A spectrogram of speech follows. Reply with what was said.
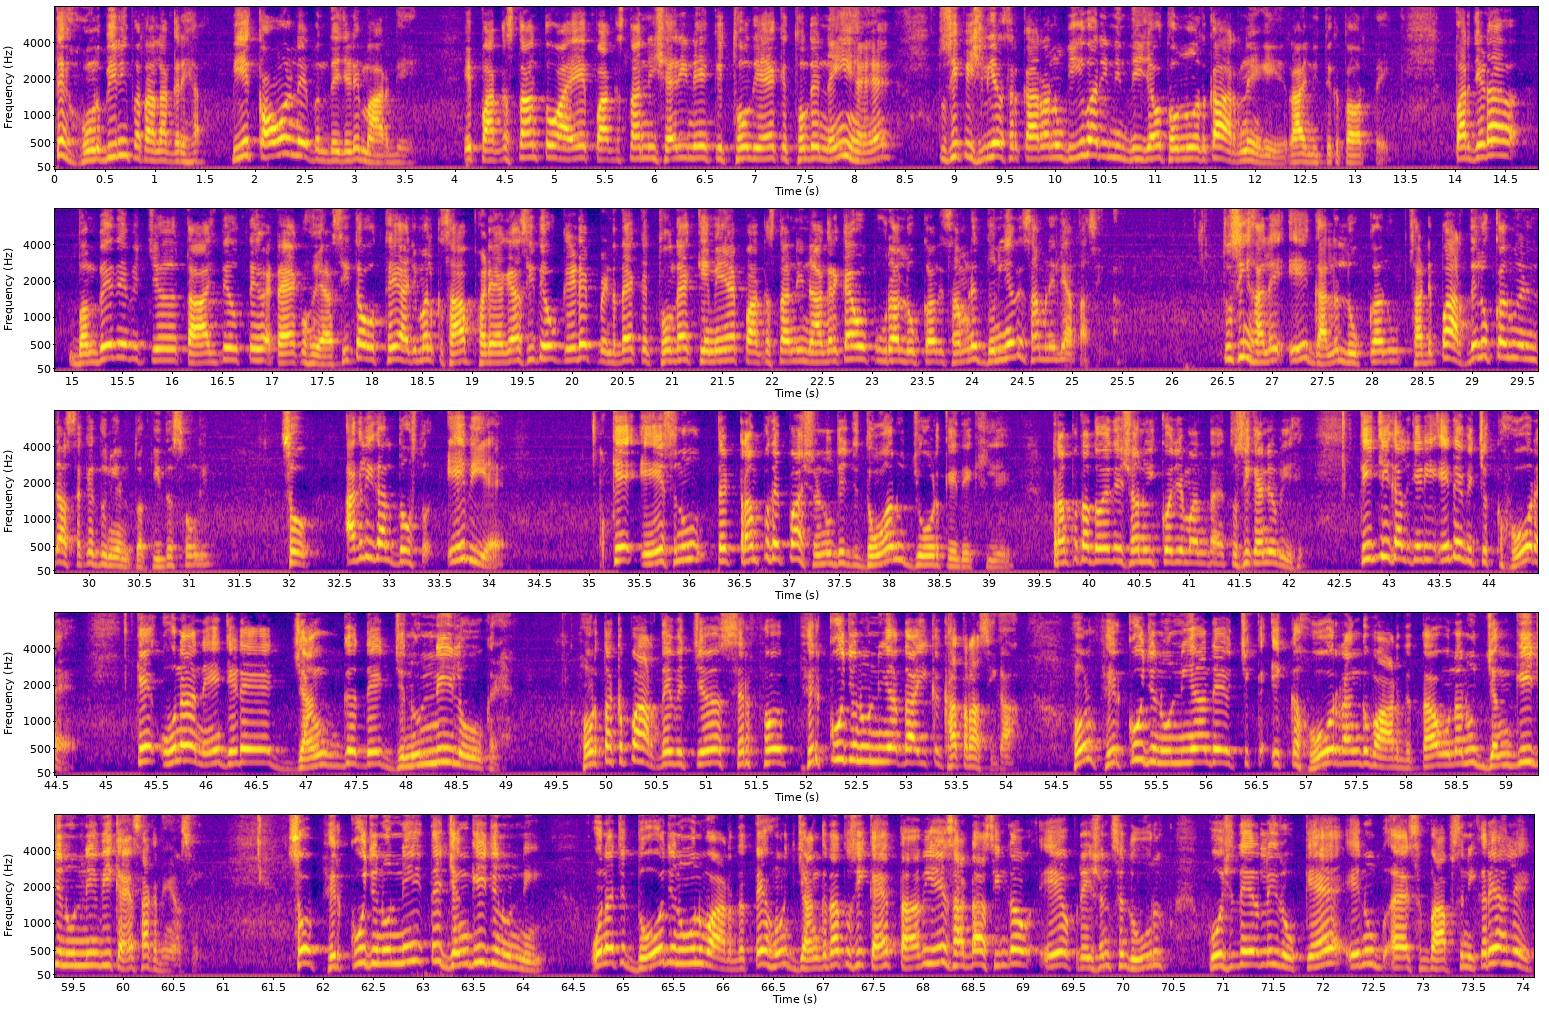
ਤੇ ਹੁਣ ਵੀ ਨਹੀਂ ਪਤਾ ਲੱਗ ਰਿਹਾ ਵੀ ਇਹ ਕੌਣ ਨੇ ਬੰਦੇ ਜਿਹੜੇ ਮਾਰ ਗਏ। ਇਹ ਪਾਕਿਸਤਾਨ ਤੋਂ ਆਏ, ਪਾਕਿਸਤਾਨੀ ਸ਼ਹਿਰੀ ਨੇ ਕਿੱਥੋਂ ਦੇ ਹੈ, ਕਿੱਥੋਂ ਦੇ ਨਹੀਂ ਹੈ। ਤੁਸੀਂ ਪਿਛਲੀਆਂ ਸਰਕਾਰਾਂ ਨੂੰ 20 ਵਾਰੀ ਨਿੰਦੀ ਜਾਓ, ਤੁਹਾਨੂੰ ਅਧਿਕਾਰ ਨੇਗੇ ਰਾਜਨੀਤਿਕ ਤੌਰ ਤੇ। ਪਰ ਜਿਹੜਾ ਬੰਬੇ ਦੇ ਵਿੱਚ ਤਾਜ ਦੇ ਉੱਤੇ ਅਟੈਕ ਹੋਇਆ ਸੀ, ਤਾਂ ਉੱਥੇ ਅਜਮਲ ਕਸਾਬ ਫੜਿਆ ਗਿਆ ਸੀ ਤੇ ਉਹ ਕਿਹੜੇ ਪਿੰਡ ਦਾ ਕਿੱਥੋਂ ਦਾ ਕਿਵੇਂ ਹੈ, ਪਾਕਿਸਤਾਨੀ ਨਾਗਰਿਕ ਹੈ, ਉਹ ਪੂਰਾ ਲੋਕਾਂ ਦੇ ਸਾਹਮਣੇ, ਦੁਨੀਆ ਦੇ ਸਾਹਮਣੇ ਲਿਆਤਾ ਸੀਗਾ ਤੁਸੀਂ ਹਾਲੇ ਇਹ ਗੱਲ ਲੋਕਾਂ ਨੂੰ, ਸਾਡੇ ਭਾਰਤ ਦੇ ਲੋਕਾਂ ਨੂੰ ਨਹੀਂ ਦੱਸ ਸਕੇ, ਦੁਨੀਆ ਨੂੰ ਤਾਂ ਕੀ ਦੱਸੋਗੇ? ਸੋ ਅਗਲੀ ਗੱਲ ਦੋਸਤੋ, ਇਹ ਵੀ ਹੈ ਕਿ ਇਸ ਨੂੰ ਤੇ ਟਰੰਪ ਦੇ ਭਾਸ਼ਣ ਨੂੰ ਜੇ ਦੋਵਾਂ ਨੂੰ ਜੋੜ ਕੇ ਦੇਖੀਏ ਟਰੰਪ ਤਾਂ ਦੋਏ ਦੇਸ਼ਾਂ ਨੂੰ ਇੱਕੋ ਜਿਹੇ ਮੰਨਦਾ ਹੈ, ਤੁਸੀਂ ਕਹਿੰਦੇ ਹੋ ਵੀ ਇਹ। ਤੀਜੀ ਗੱਲ ਜਿਹੜੀ ਇਹਦੇ ਵਿੱਚ ਇੱਕ ਹੋਰ ਹੈ ਕਿ ਉਹਨਾਂ ਨੇ ਜਿਹੜੇ ਜੰਗ ਦੇ ਜਨੂਨੀ ਲੋਕ ਹੈ ਹੁਣ ਤੱਕ ਭਾਰਤ ਦੇ ਵਿੱਚ ਸਿਰਫ ਫਿਰਕੂ ਜਨੂਨੀਆਂ ਦਾ ਇੱਕ ਖਤਰਾ ਸੀਗਾ। ਹੁਣ ਫਿਰਕੂ ਜਨੂਨੀਆਂ ਦੇ ਵਿੱਚ ਇੱਕ- ਹੋਰ ਰੰਗ ਵਾੜ ਦਿੱਤਾ, ਉਹਨਾਂ ਨੂੰ ਜੰਗੀ ਜਨੂਨੀ ਵੀ ਕਹਿ ਸਕਦੇ ਹਾਂ ਅਸੀਂ। ਸੋ ਫਿਰਕੂ ਜਨੂਨੀ ਤੇ ਜੰਗੀ ਜਨੂਨੀ, ਉਹਨਾਂ 'ਚ ਦੋ ਜਨੂਨ ਵਾੜ ਦਿੱਤੇ। ਹੁਣ ਜੰਗ ਦਾ ਤੁਸੀਂ ਕਹਿਤਾ ਵੀ ਇਹ ਸਾਡਾ ਅਸੀਂ ਤਾਂ ਇਹ ਆਪਰੇਸ਼ਨ ਸਿੰਦੂਰ ਕੁਛ ਦੇਰ ਲਈ ਰੋਕਿਆ, ਇਹਨੂੰ ਵਾਪਸ ਨਹੀਂ ਕਰਿਆ ਹਲੇ।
